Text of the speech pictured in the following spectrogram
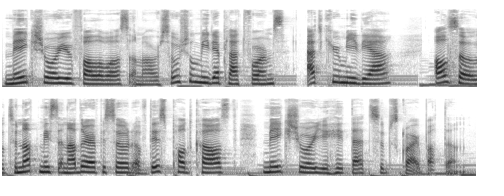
make sure you follow us on our social media platforms at Cure Media. Also, to not miss another episode of this podcast, make sure you hit that subscribe button.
